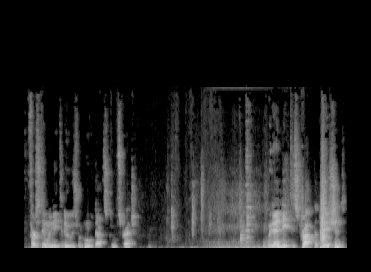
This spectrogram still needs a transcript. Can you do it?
The first thing we need to do is remove that scoop stretcher. We then need to strap the patient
